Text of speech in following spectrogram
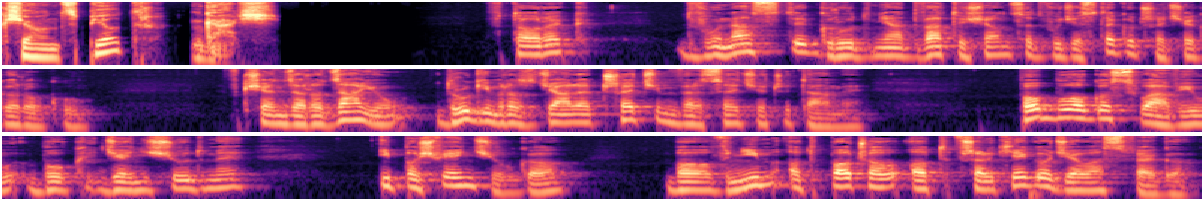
Ksiądz Piotr Gaś. Wtorek, 12 grudnia 2023 roku. W Księdze Rodzaju, drugim rozdziale, trzecim wersecie czytamy: Pobłogosławił Bóg dzień siódmy i poświęcił go, bo w nim odpoczął od wszelkiego dzieła swego.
